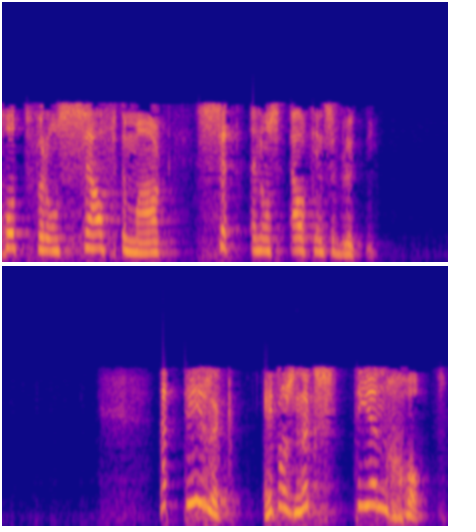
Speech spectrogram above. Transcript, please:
God vir onsself te maak sit in ons elkeen se bloed nie. Natuurlik het ons niks teen God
